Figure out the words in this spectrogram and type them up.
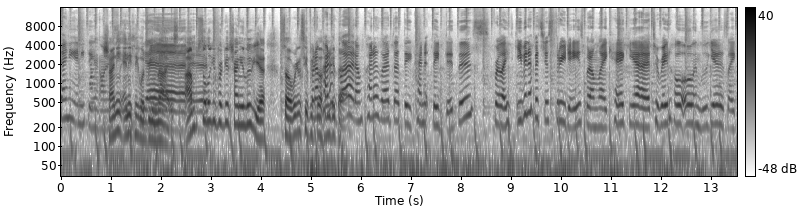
Shiny anything. Honestly. Shiny anything would be nice. I'm still looking for a good shiny Lugia, so we're gonna see if we But can, I'm can kind get of that. glad. I'm kind of glad that they kind of they did this for like even if it's just three days. But I'm like, heck yeah, to raid Ho-Oh and Lugia is like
